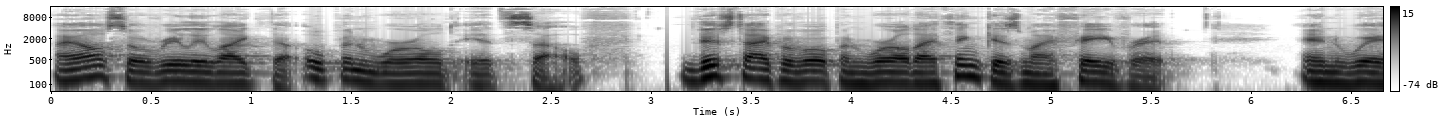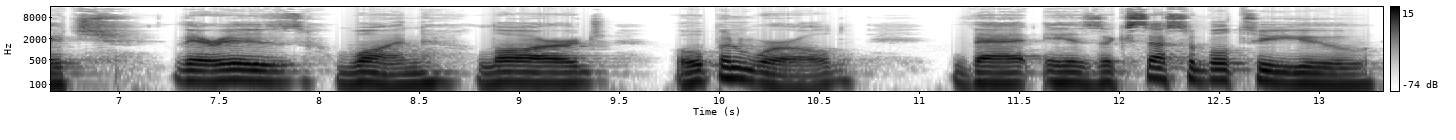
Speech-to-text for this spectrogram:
I also really like the open world itself. This type of open world I think is my favorite, in which there is one large open world that is accessible to you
